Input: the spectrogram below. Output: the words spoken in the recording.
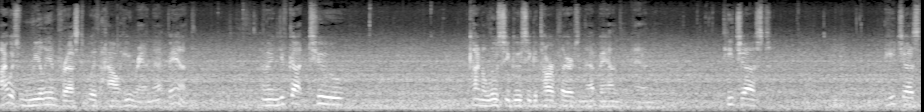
I was really impressed with how he ran that band. I mean, you've got two kind of loosey goosey guitar players in that band, and he just, he just,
